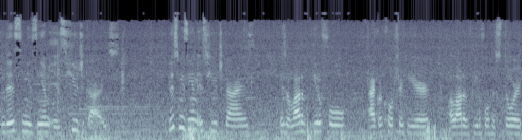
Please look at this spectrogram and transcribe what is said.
This museum is huge, guys. This museum is huge, guys. There's a lot of beautiful agriculture here, a lot of beautiful historic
